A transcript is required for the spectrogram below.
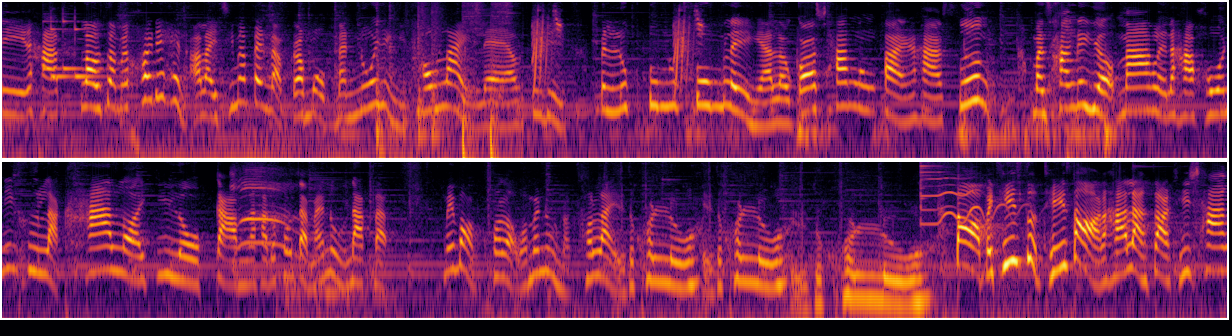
นี้นะคะ เราจะไม่ค่อยได้เห็นอะไรที่มันเป็นแบบระบบแมนนวลอย่างนี้เท่าไหร่แล้วดูดิเป็นลูกตุ้มลูกตุ้มอะไรอย่างเงี้ยแล้วก็ช่างลงไปนะคะ ซึ่งมันช่างได้เยอะมากเลยนะคะ เพราะว่านี่คือหลัก 500 กิโลกรัมนะคะทุกคนแต่แม่หนูหนักแบบ ไม่บอกทุกคนหรอกว่าแม่หนูหนักเท่าไหร่เดี๋ยวทุกคนรู้เดี๋ยวทุกคนรู้ ทุกคนรู้ต่อไปที่จุดที่สองนะคะ หลังจากที่ช่าง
